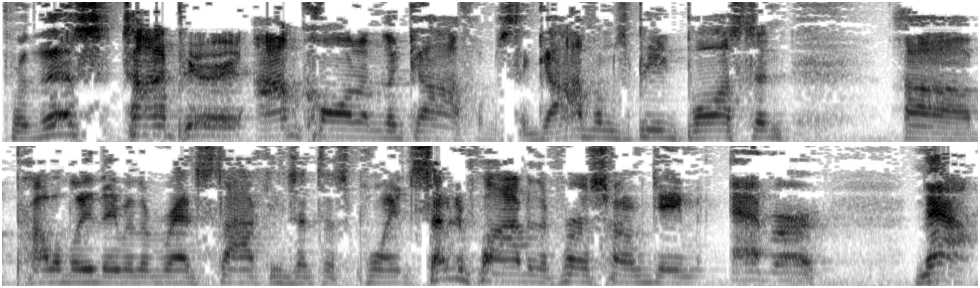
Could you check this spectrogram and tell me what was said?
for this time period, I'm calling them the Gothams. The Gothams beat Boston. Uh, probably they were the Red Stockings at this point. 75 in the first home game ever. Now,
